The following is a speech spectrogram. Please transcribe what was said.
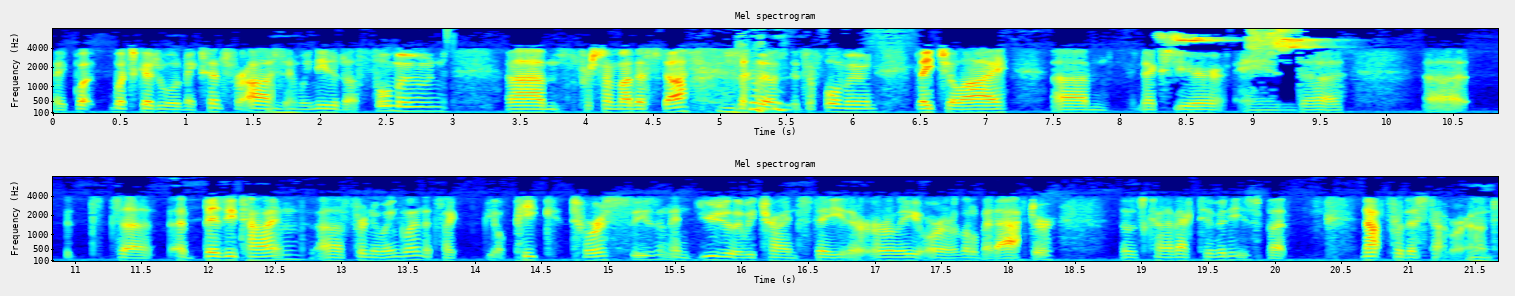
like what what schedule would make sense for us, and we needed a full moon um, for some other stuff. so it's a full moon, late July um, next year, and uh, uh, it's a, a busy time uh, for New England. It's like you know peak tourist season, and usually we try and stay either early or a little bit after those kind of activities, but not for this time around.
